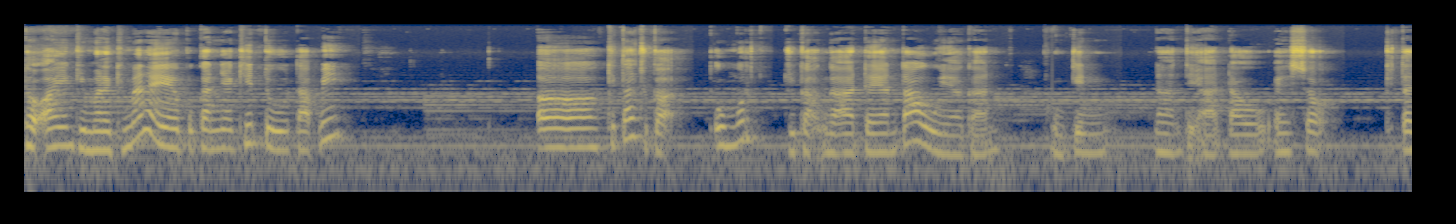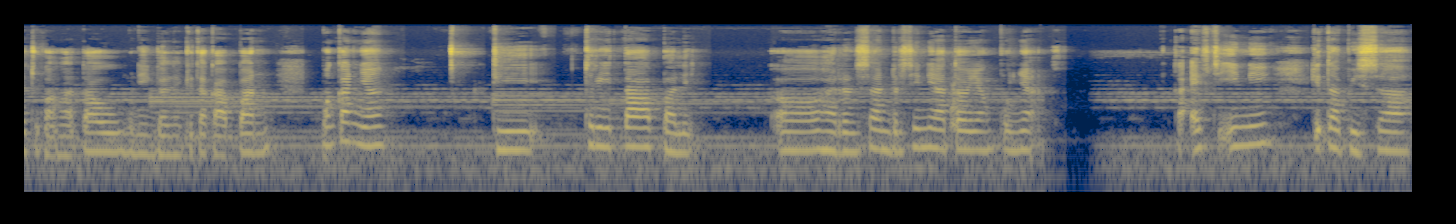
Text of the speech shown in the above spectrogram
doa yang gimana gimana ya bukannya gitu. Tapi uh, kita juga umur juga nggak ada yang tahu ya kan. Mungkin nanti atau esok kita juga nggak tahu meninggalnya kita kapan. Makanya di cerita balik uh, Harun Sanders ini atau yang punya KFC ini kita bisa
